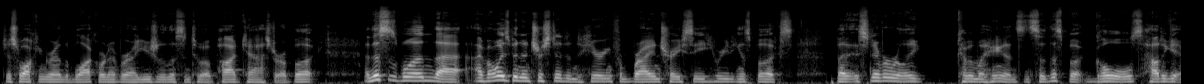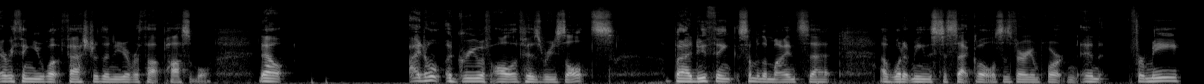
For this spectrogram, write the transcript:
just walking around the block or whatever, I usually listen to a podcast or a book. And this is one that I've always been interested in hearing from Brian Tracy, reading his books, but it's never really come in my hands. And so this book, Goals How to Get Everything You Want Faster Than You Ever Thought Possible. Now, I don't agree with all of his results, but I do think some of the mindset of what it means to set goals is very important. And for me,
